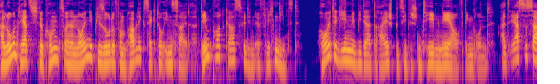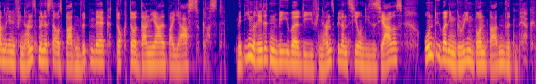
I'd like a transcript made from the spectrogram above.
Hallo und herzlich willkommen zu einer neuen Episode vom Public Sector Insider, dem Podcast für den öffentlichen Dienst. Heute gehen wir wieder drei spezifischen Themen näher auf den Grund. Als erstes haben wir den Finanzminister aus Baden-Württemberg, Dr. Daniel Bayars, zu Gast. Mit ihm redeten wir über die Finanzbilanzierung dieses Jahres und über den Green Bond Baden-Württemberg.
